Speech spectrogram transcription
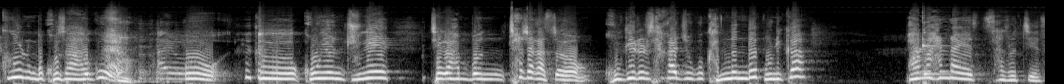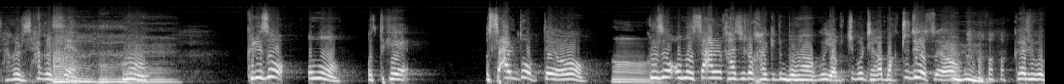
그거는 뭐 고사하고, 어, 그 공연 중에 제가 한번 찾아갔어요. 고기를 사가지고 갔는데 보니까 방 하나에 사줬지. 사글, 사글세. 아, 어. 네. 그래서, 어머, 어떻게, 쌀도 없대요. 어. 그래서 어머 쌀 가지러 가기도 뭐하고 옆집을 제가 막 두드렸어요. 그래가지고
